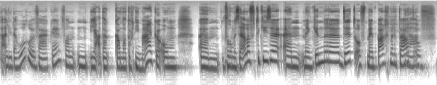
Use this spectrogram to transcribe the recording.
dat horen we vaak. Hè? Van, ja, dat kan dat toch niet maken om um, voor mezelf te kiezen en mijn kinderen dit of mijn partner dat. Of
